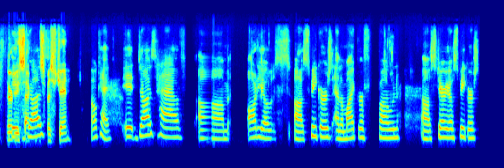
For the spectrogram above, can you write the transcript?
30 seconds, Miss Jane. Okay. It does have um, audio uh, speakers and a microphone, uh, stereo speakers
